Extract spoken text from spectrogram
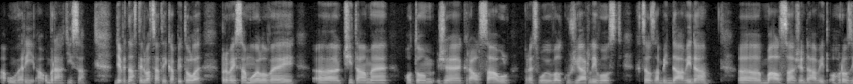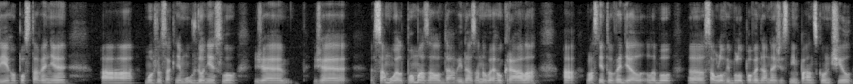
a uverí a obráti sa. V 19. 20. kapitole 1. Samuelovej e, čítame o tom, že král Saul pre svoju veľkú žiarlivosť chcel zabiť Dávida. E, bál sa, že Dávid ohrozí jeho postavenie a možno sa k nemu už donieslo, že že Samuel pomazal Davida za nového kráľa a vlastne to vedel, lebo e, Saulovi bolo povedané, že s ním pán skončil,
